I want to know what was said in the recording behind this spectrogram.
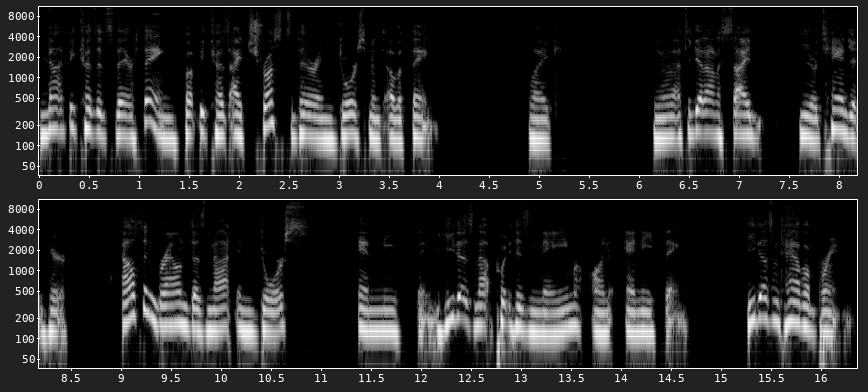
not because it's their thing, but because I trust their endorsement of a thing. Like, you know, not to get on a side, you know, tangent here. Alton Brown does not endorse anything. He does not put his name on anything. He doesn't have a brand.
